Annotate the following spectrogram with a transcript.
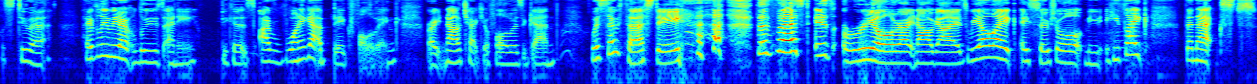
Let's do it. Hopefully we don't lose any because I want to get a big following. Right, now check your followers again. We're so thirsty. the thirst is real right now, guys. We are like a social media. He's like the next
